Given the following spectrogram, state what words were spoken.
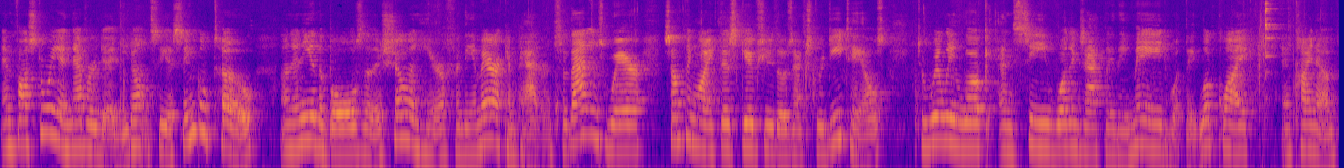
And Fostoria never did. You don't see a single toe on any of the bowls that is shown here for the American pattern. So that is where something like this gives you those extra details to really look and see what exactly they made, what they look like, and kind of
